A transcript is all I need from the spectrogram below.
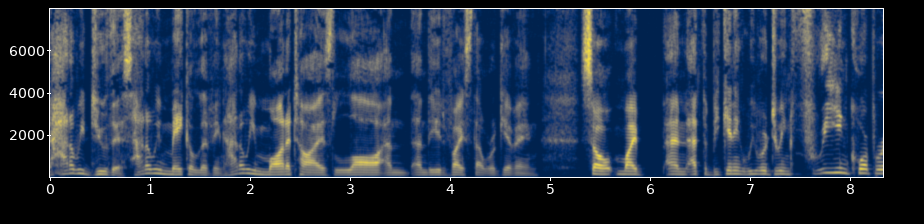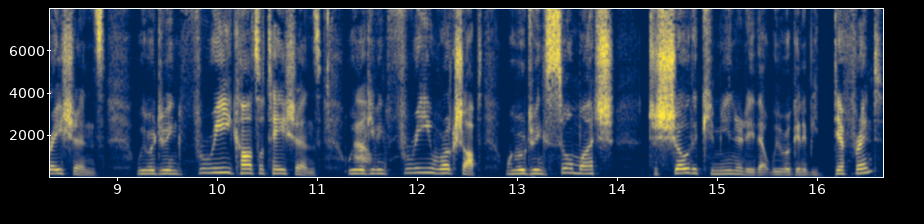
how do we do this? How do we make a living? How do we monetize law and, and the advice that we're giving? So my and at the beginning we were doing free incorporations, we were doing free consultations, we were giving free workshops. We were doing so much to show the community that we were going to be different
